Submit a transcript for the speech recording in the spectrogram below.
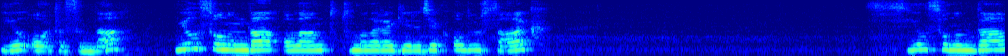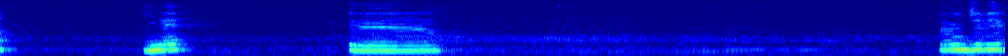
yıl ortasında. Yıl sonunda olan tutulmalara gelecek olursak yıl sonunda yine eee önce bir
